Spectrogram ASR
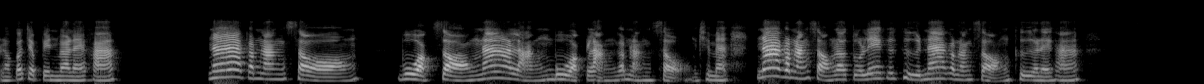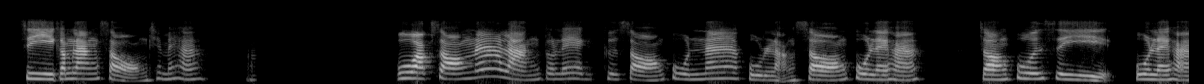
เราก็จะเป็นอะไรคะ หน้ากำลังสองบวกสองหน้าหลังบวกหลังกำลังสองใช่ไหมหน้ากำลังสองเราตัวเลขก็คือหน้ากำลังสองคืออะไรคะสี่กำลังสองใช่ไหมคะบวกสองหน้าหลังตัวเลขคือสองคูณหน้าคูณหลังสองคูณอะไรคะสองคูณสี่คูณอะไรคะ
